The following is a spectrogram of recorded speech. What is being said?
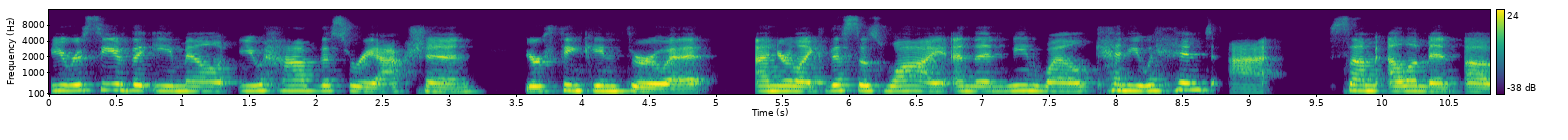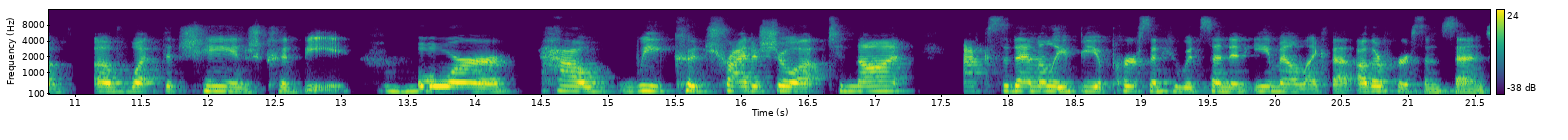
you receive the email you have this reaction you're thinking through it and you're like this is why and then meanwhile can you hint at some element of of what the change could be mm-hmm. or how we could try to show up to not accidentally be a person who would send an email like that other person sent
